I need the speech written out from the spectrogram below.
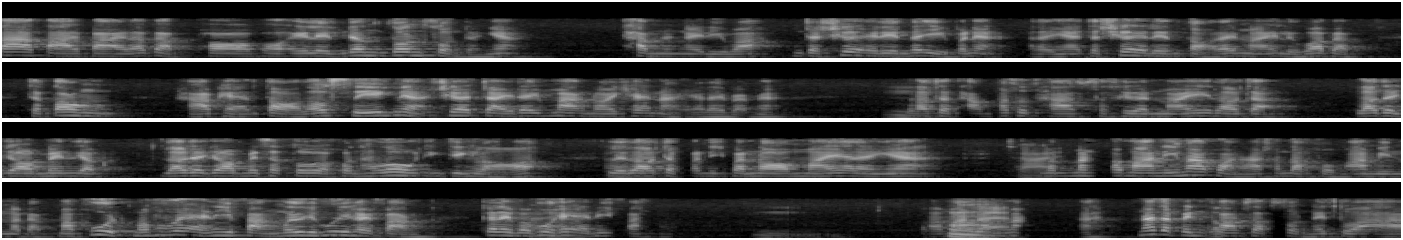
ซ่าตายไปแล้วแบบพอพอเอเลนด้นด้นสดอย่างเงี้ยทำยังไงดีวะมันจะเชื่อเอเลนได้อีกปะเนี่ยอะไรเงี้ยจะเชื่อเอเลนต่อได้ไหมหรือว่าแบบจะต้อง หาแผนต่อแล้วซีกเนี่ยเชื่อใจได้มากน้อยแค่ไหนอะไรแบบเนี้ยอืมเราจะทำพระสุธาสะเทือนไหมเราจะเราจะยอมเป็นกับ เราจะยอมเป็นศัตรูกับคนทั้งโลกจริงๆหรอ หรือเราจะปณีประนอมไหมอะไรเงี้ยใช่มันมันประมาณนี้มากกว่านะสำหรับผมอามินมาแบบมาพูดมาพูดให้แอนนี่ฟังไม่รู้จะพูดให้ใครฟัง ก็เลยมาพูดให้แอนนี่ฟังอืมประมาณนั้นอืมมากนะน่าจะเป็นความสับสนในตัวอา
